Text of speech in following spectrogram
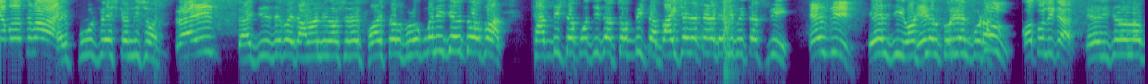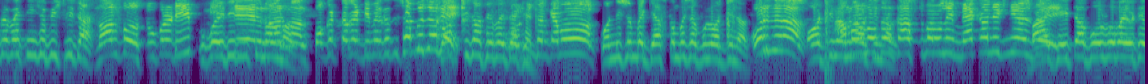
কেমন আছে ভাই? ভাই full fresh condition price price দিয়েছে ভাই দামাদি ব্যবসায় ফয়সাল ব্লক মানে যেহেতু অফার ছাব্বিশটা পঁচিশটা চব্বিশটা বাইশ হাজার টাকা ডেলিভারি চার্জ ফ্রি এলজি। এলজি অরিজিনাল কোরিয়ান প্রোডাক্ট কত লিটার এটা লিটার হলো আপনার ভাই তিনশো বিশ লিটার নন পোস্ট উপরে ডিপ উপরে deep, নিচে নরমাল পকেট টকেট ডিমের কাছে সবকিছু কিছু আছে ভাই দেখেন। কন্ডিশন কেমন? কন্ডিশন ভাই gas compressor full original original Original আমার মতো কাস্টমার হলে মেকানিক নিয়ে আসবে। ভাই যেটা বলব ভাই ওটাই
